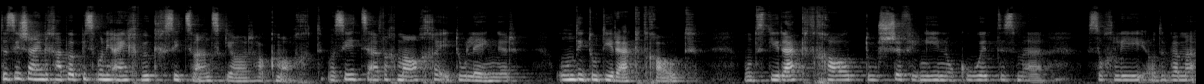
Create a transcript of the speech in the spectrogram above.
das ist eigentlich auch etwas, was ich eigentlich wirklich seit 20 Jahren habe gemacht habe. Was ich jetzt einfach mache, ich tue länger und ich tue direkt kalt. Und direkt kalt duschen finde ich noch gut, dass man so ein bisschen, oder wenn man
